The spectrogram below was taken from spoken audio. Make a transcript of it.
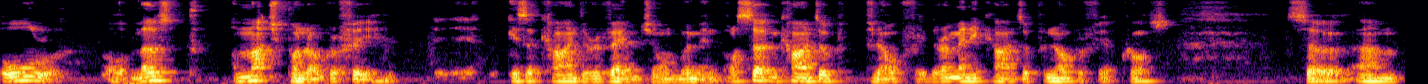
all or most much pornography is a kind of revenge on women or certain kinds of pornography. There are many kinds of pornography, of course. So um,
